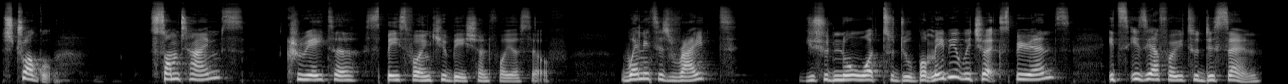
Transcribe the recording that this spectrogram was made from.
struggle. Sometimes create a space for incubation for yourself. When it is right, you should know what to do. But maybe with your experience, it's easier for you to discern,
